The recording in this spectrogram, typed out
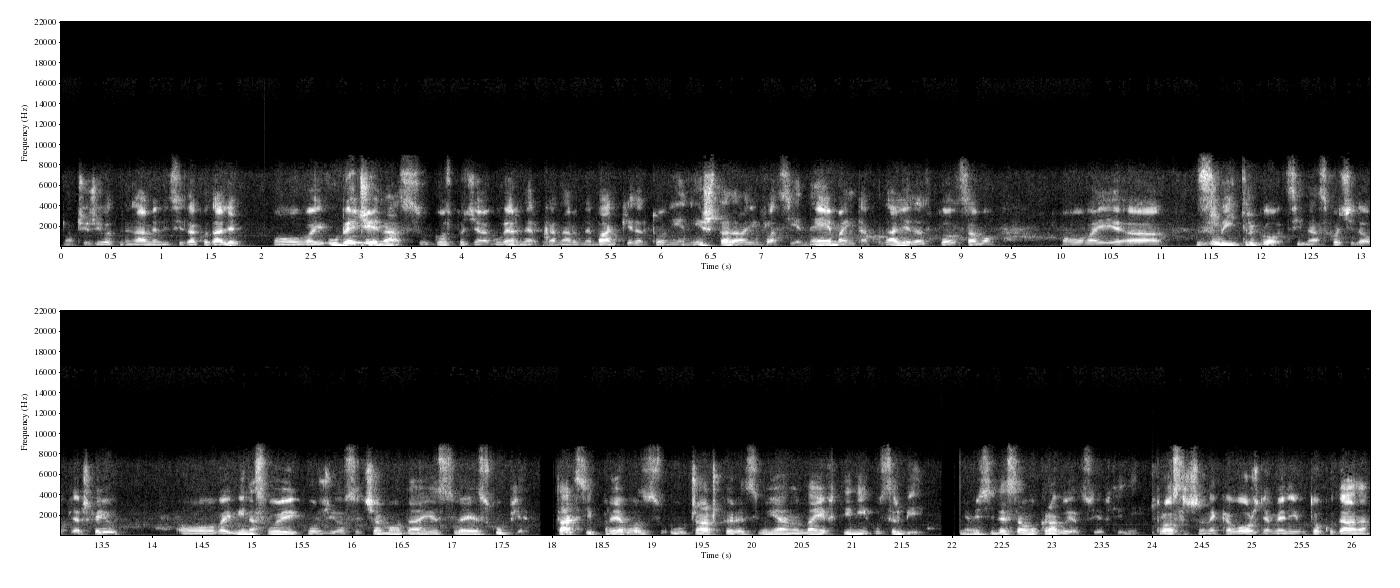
znači životne namirnice i tako dalje, ovaj, ubeđuje nas gospođa guvernerka Narodne banke da to nije ništa, da inflacije nema i tako dalje, da to samo ovaj, a, zli trgovci nas hoće da opljačkaju, ovaj, mi na svojoj koži osjećamo da je sve skuplje. Taksi prevoz u Čačku je recimo jedan od najjeftinijih u Srbiji. Ja mislim da je samo u Kragujevcu jeftiniji. Prosečna neka vožnja meni u toku dana,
